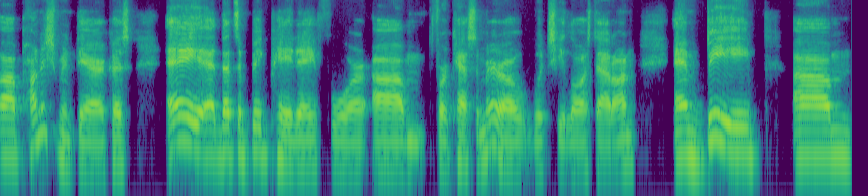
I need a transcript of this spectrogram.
uh, punishment there because a that's a big payday for um, for Casimero, which he lost out on, and b um,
